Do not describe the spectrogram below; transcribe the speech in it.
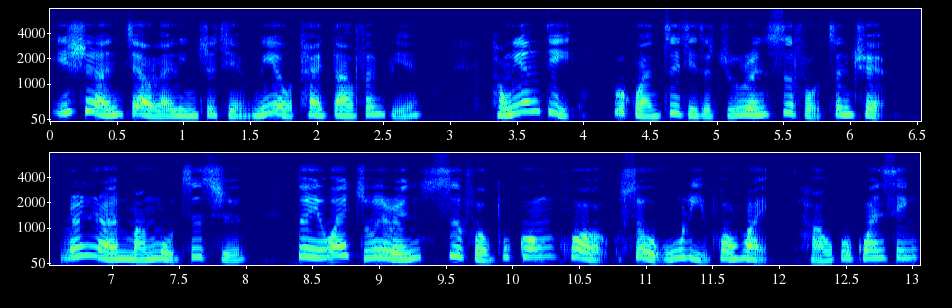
伊斯兰教来临之前没有太大分别。同样地，不管自己的族人是否正确，仍然盲目支持；对外族人是否不公或受无理破坏毫不关心，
